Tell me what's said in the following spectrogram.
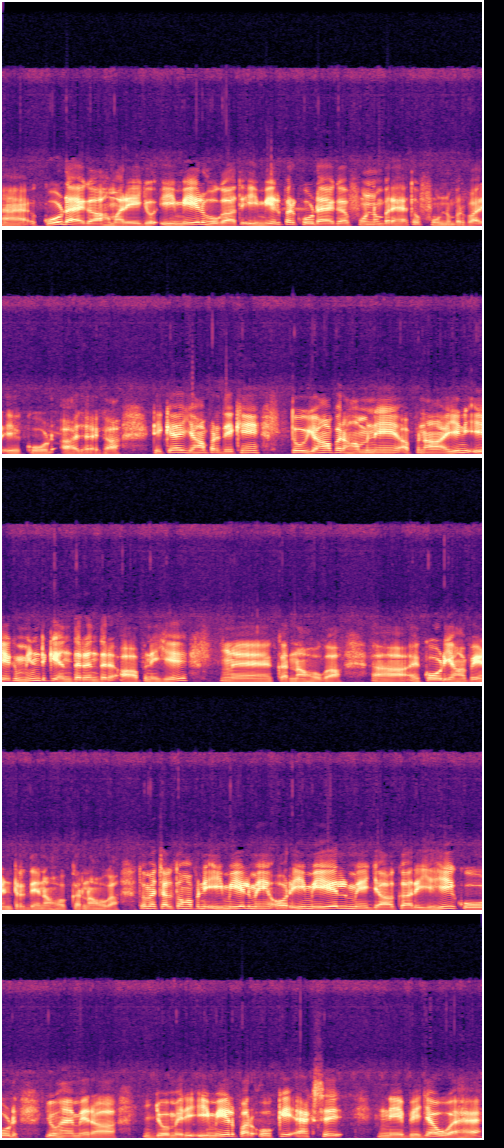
कोड आएगा, हमारे जो ईमेल होगा तो ईमेल पर कोड आएगा, फ़ोन नंबर है तो फ़ोन नंबर पर एक कोड आ जाएगा, ठीक है? यहाँ पर देखें तो यहाँ पर हमने अपना, यानी एक मिनट के अंदर अंदर आपने ये करना होगा कोड यहाँ पे एंटर देना हो, करना होगा। तो मैं चलता हूँ अपने ईमेल में और ईमेल में जाकर यही कोड जो है मेरा, जो मेरी ईमेल पर ओके एक्स ने भेजा हुआ है,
